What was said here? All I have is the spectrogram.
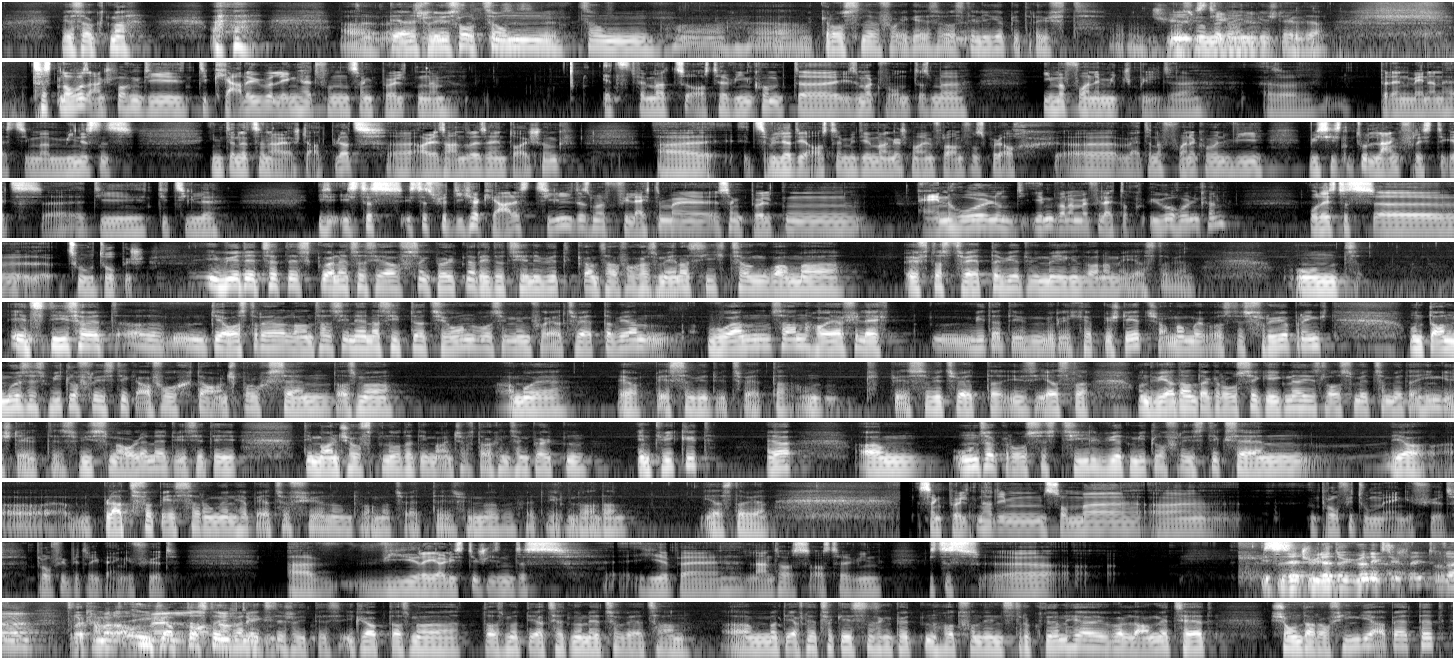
wie sagt man, äh, der Schlüssel zum, zum äh, großen Erfolg ist, was die Liga betrifft. Was man mir dahingestellt, ja. Jetzt hast du noch was angesprochen, die, die klare Überlegenheit von St. Pölten. Ne? Jetzt, wenn man zu Austria Wien kommt, ist man gewohnt, dass man immer vorne mitspielt. Also bei den Männern heißt es immer mindestens internationaler Startplatz, äh, alles andere ist eine Enttäuschung. Äh, jetzt will ja die Austria mit ihrem Engagement im Frauenfußball auch äh, weiter nach vorne kommen. Wie, wie siehst du langfristig jetzt die, die Ziele? Ist, ist, das, ist das für dich ein klares Ziel, dass man vielleicht einmal St. Pölten einholen und irgendwann einmal vielleicht auch überholen kann? Oder ist das äh, zu utopisch? Ich würde jetzt das gar nicht so sehr auf St. Pölten reduzieren. Ich würde ganz einfach aus meiner Sicht sagen, wenn man öfters Zweiter wird, will man irgendwann einmal Erster werden. Und Jetzt ist halt äh, die Austria Landhaus in einer Situation, wo sie mit dem Vorjahr Zweiter werden, worden sind, heuer vielleicht wieder die Möglichkeit besteht. Schauen wir mal, was das früher bringt. Und dann muss es mittelfristig einfach der Anspruch sein, dass man einmal ja, besser wird wie Zweiter. Und besser wie Zweiter ist Erster. Und wer dann der große Gegner ist, lassen wir jetzt einmal dahingestellt. Das wissen wir alle nicht, wie sich die, die Mannschaften oder die Mannschaft auch in St. Pölten entwickelt. Ja, ähm, unser großes Ziel wird mittelfristig sein, ja, äh, Platzverbesserungen herbeizuführen und wenn man Zweiter ist, will man halt irgendwann dann Erster werden. St. Pölten hat im Sommer äh, ein Profitum eingeführt, Profibetrieb eingeführt. Äh, wie realistisch ist denn das hier bei Landhaus Austria Wien? Ist das äh, ist das jetzt schon wieder der übernächste Schritt oder, oder kann man da auch Ich glaube, dass der übernächste Schritt ist. Ich glaube, dass wir, dass wir derzeit noch nicht so weit sind. Ähm, man darf nicht vergessen, St. Pölten hat von den Strukturen her über lange Zeit schon darauf hingearbeitet.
